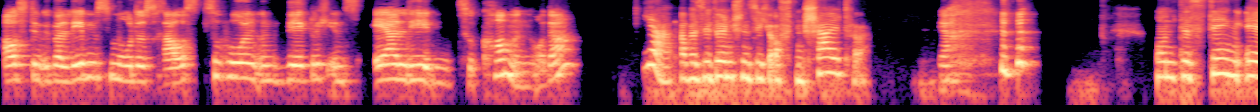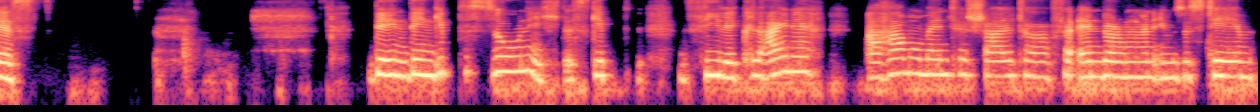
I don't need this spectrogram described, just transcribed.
aus dem Überlebensmodus rauszuholen und wirklich ins Erleben zu kommen, oder? Ja, aber sie wünschen sich oft einen Schalter. Ja. und das Ding ist, den, den gibt es so nicht. Es gibt viele kleine Aha-Momente, Schalter, Veränderungen im System,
